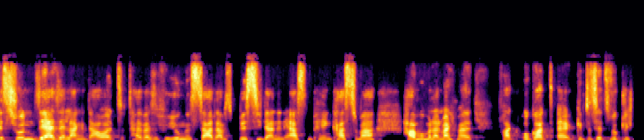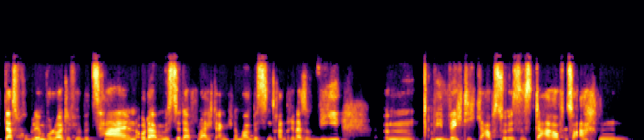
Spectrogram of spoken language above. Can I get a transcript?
es schon sehr, sehr lange dauert, teilweise für junge Startups, bis sie dann den ersten Paying Customer haben, wo man dann manchmal fragt, oh Gott, äh, gibt es jetzt wirklich das Problem, wo Leute für bezahlen oder müsst ihr da vielleicht eigentlich nochmal ein bisschen dran drehen? Also wie, ähm, wie wichtig glaubst du, ist es darauf zu achten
